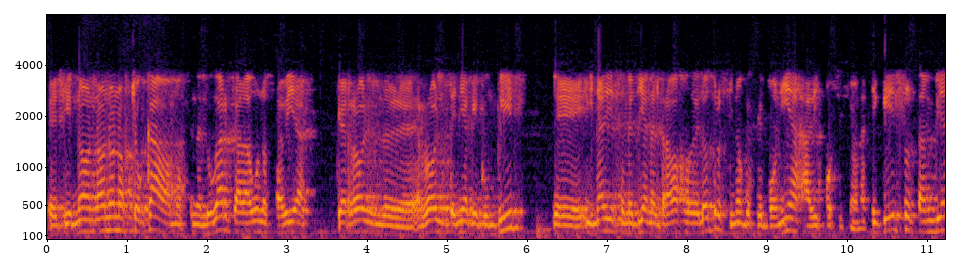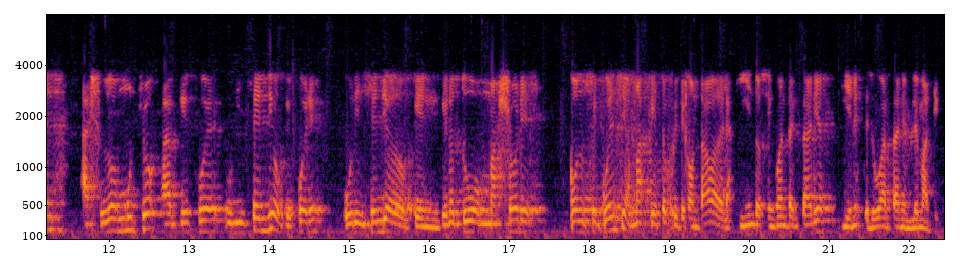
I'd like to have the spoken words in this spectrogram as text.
Es decir, no, no, no nos chocábamos en el lugar, cada uno sabía qué rol, eh, rol tenía que cumplir eh, y nadie se metía en el trabajo del otro, sino que se ponía a disposición. Así que eso también ayudó mucho a que fue un incendio, que fuere un incendio que, no tuvo mayores consecuencias más que esto que te contaba de las 550 hectáreas y en este lugar tan emblemático.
